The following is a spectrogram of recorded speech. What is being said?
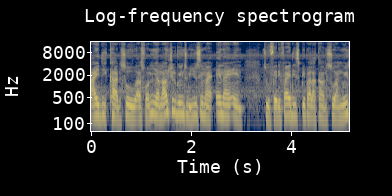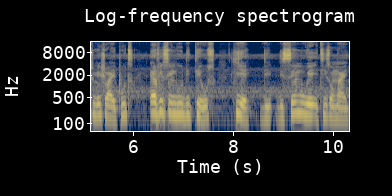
id card. So as for me i'm actually going to be using my nin to verify this paypal account. So i'm going to make sure i put every single details here the the same way it is on my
